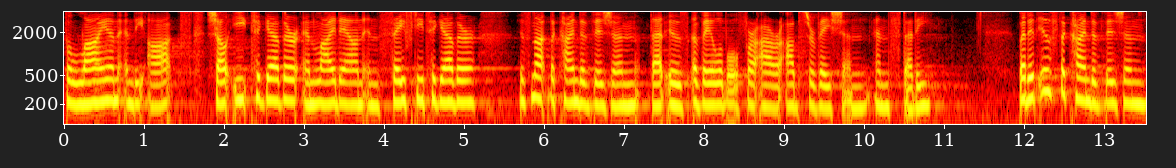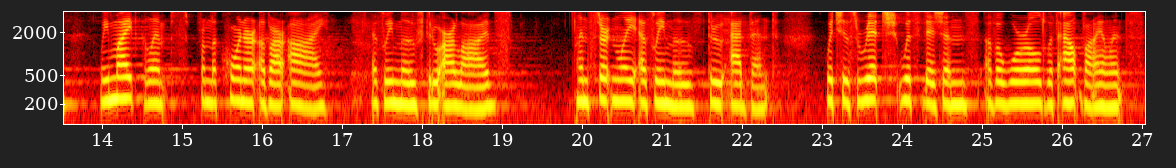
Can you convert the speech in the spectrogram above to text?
the lion and the ox shall eat together and lie down in safety together, is not the kind of vision that is available for our observation and study. But it is the kind of vision we might glimpse from the corner of our eye as we move through our lives, and certainly as we move through Advent, which is rich with visions of a world without violence,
